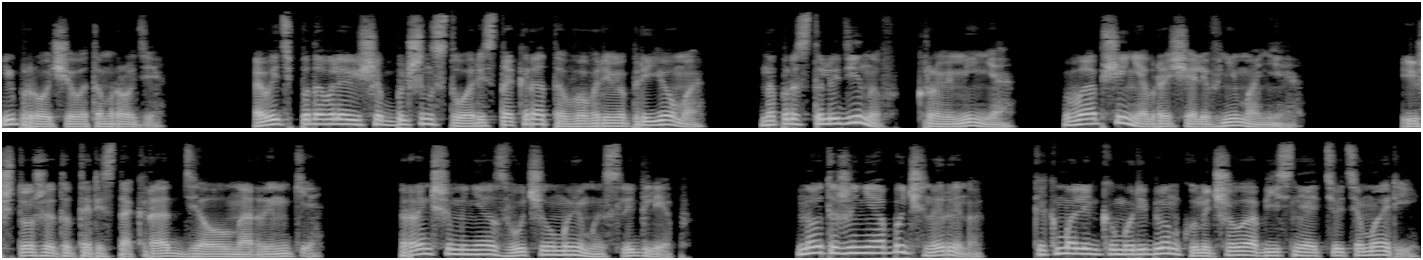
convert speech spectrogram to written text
и прочее в этом роде. А ведь подавляющее большинство аристократов во время приема на простолюдинов, кроме меня, вообще не обращали внимания. И что же этот аристократ делал на рынке? Раньше меня озвучил мои мысли Глеб. Но это же не обычный рынок, как маленькому ребенку начала объяснять тетя Мари.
